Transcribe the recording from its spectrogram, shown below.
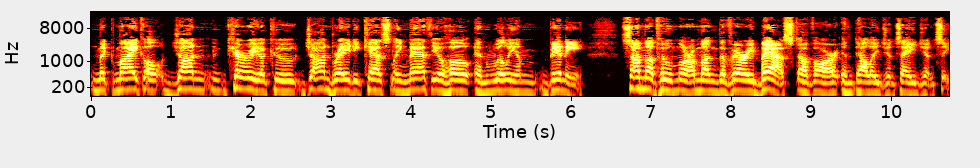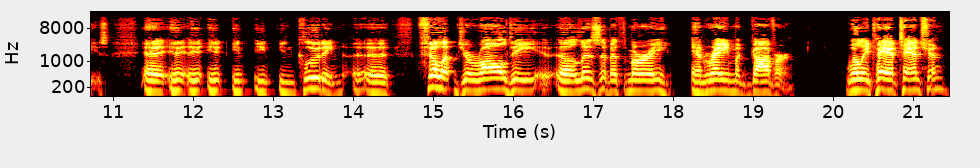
McMichael, John Kiriakou, John Brady Kiesling, Matthew Hoh, and William Binney, some of whom are among the very best of our intelligence agencies, uh, in, in, in, including uh, Philip Giraldi, Elizabeth Murray, and Ray McGovern. Will he pay attention?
